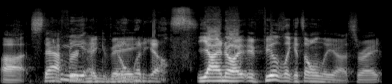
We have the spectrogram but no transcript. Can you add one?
Uh, Stafford, McVay, nobody else. Yeah, I know. It feels like it's only us, right?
